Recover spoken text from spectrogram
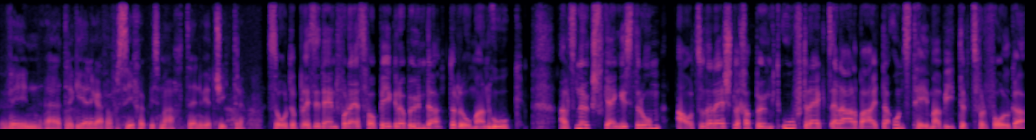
Wenn äh, die Regierung einfach für sich etwas macht, dann wird es scheitern. So der Präsident der SVP Graubünden, der Roman Hug. Als nächstes ging es darum, auch zu den restlichen Punkten Aufträge zu erarbeiten und das Thema weiter zu verfolgen.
